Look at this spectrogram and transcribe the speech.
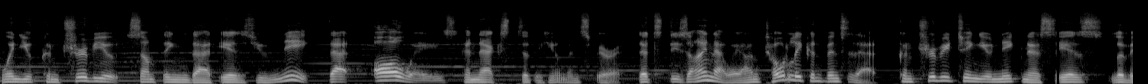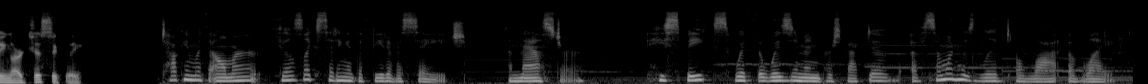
When you contribute something that is unique, that always connects to the human spirit. That's designed that way. I'm totally convinced of that. Contributing uniqueness is living artistically. Talking with Elmer feels like sitting at the feet of a sage a master. He speaks with the wisdom and perspective of someone who's lived a lot of life,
